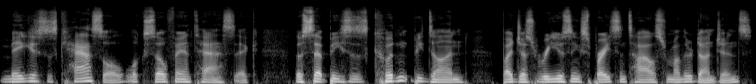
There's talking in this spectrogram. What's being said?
Magus' castle looks so fantastic. Those set pieces couldn't be done by just reusing sprites and tiles from other dungeons.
